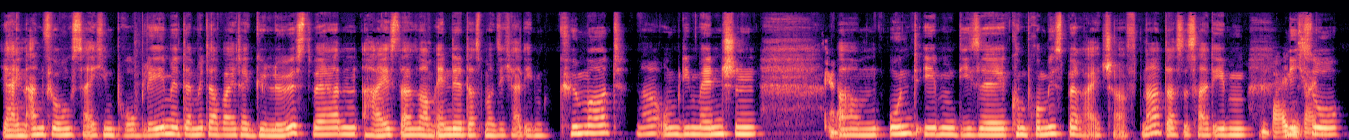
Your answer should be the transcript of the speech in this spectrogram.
ja, in Anführungszeichen Probleme der Mitarbeiter gelöst werden. Heißt also am Ende, dass man sich halt eben kümmert ne, um die Menschen. Genau. Ähm, und eben diese Kompromissbereitschaft, ne? dass es halt eben nicht Seiten. so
